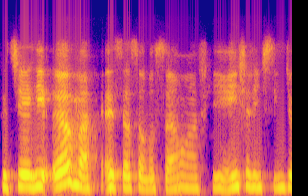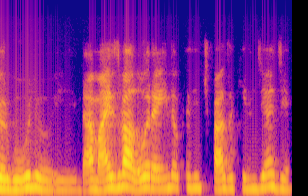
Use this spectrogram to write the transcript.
que o Thierry ama essa solução, acho que enche a gente sim de orgulho e dá mais valor ainda ao que a gente faz aqui no dia a dia.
